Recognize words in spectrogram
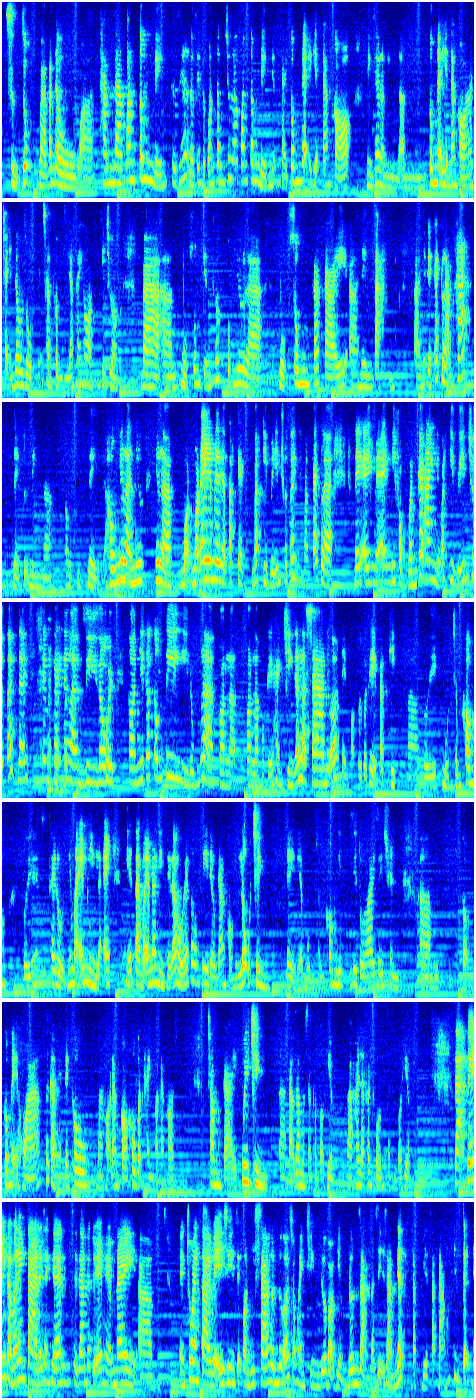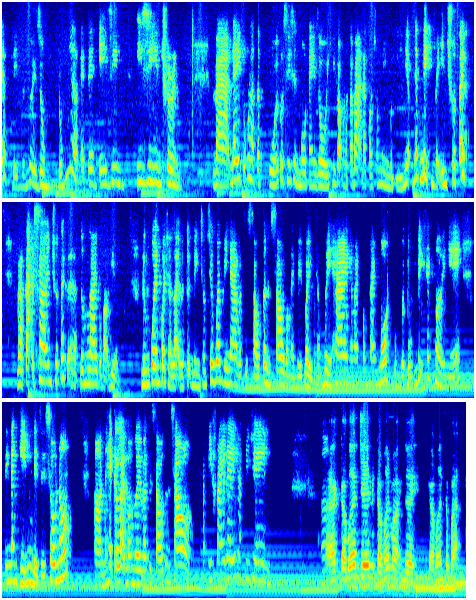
sử dụng và bắt đầu uh, tham gia quan tâm đến thứ nhất là đầu tiên phải quan tâm trước đã quan tâm đến những cái công nghệ hiện đang có. Mình xem là mình um, công nghệ hiện đang có nó chạy đến đâu rồi những sản phẩm gì đang hay ho trên thị trường. Và uh, bổ sung kiến thức cũng như là bổ sung các cái uh, nền tảng à, những cái cách làm khác để tụi mình uh, để hầu như là như như là bọn bọn em đây là bắt kịp bắt kịp với Introtech bằng cách là đây em em đi phỏng vấn các anh để bắt kịp với Introtech đây xem là các anh đang làm gì rồi. Còn như các công ty thì đúng là còn là còn là một cái hành trình rất là xa nữa để mọi người có thể bắt kịp uh, với 4.0 với thay đổi. Nhưng mà em nhìn là em hiện tại bọn em đang nhìn thấy là hầu hết các công ty đều đang có một lộ trình để à, 4.0 digitalization um, công nghệ hóa tất cả những cái khâu mà họ đang có khâu vận hành họ đang có trong cái quy trình à, tạo ra một sản phẩm bảo hiểm và hay là phân phối một sản phẩm bảo hiểm. Dạ, tụi em cảm ơn anh Tài đã dành thời gian thời gian cho tụi em ngày hôm nay. À, chúc anh Tài và Ezin sẽ còn đi xa hơn nữa trong hành trình đưa bảo hiểm đơn giản và dễ dàng nhất, đặc biệt là đáng tin cậy nhất đến với người dùng, đúng như là cái tên Ezin, Easy Insurance và đây cũng là tập cuối của season 1 này rồi hy vọng là các bạn đã có cho mình một ý niệm nhất định về insurtech và tại sao insurtech lại là tương lai của bảo hiểm Đừng quên quay trở lại với tụi mình trong chiếc webinar vào thứ sáu tuần sau vào ngày 17 tháng 12 năm 2021 cùng với bốn vị khách mời nhé. Link đăng ký mình để dưới show note. À, ờ, hẹn gặp lại mọi người vào thứ sáu tuần sau. Happy Friday, Happy Jane. Ờ. À, cảm ơn Jane, cảm ơn mọi người, cảm ơn các bạn.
